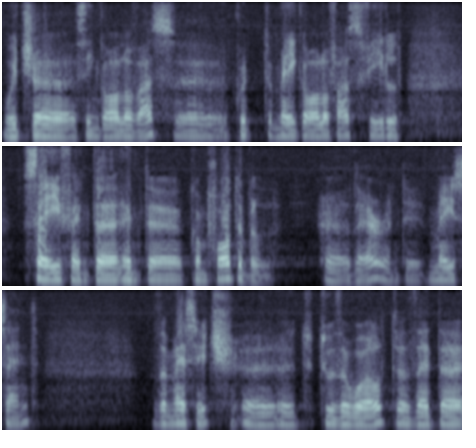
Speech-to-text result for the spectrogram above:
which I think all of us could make all of us feel safe and comfortable Uh, there. And it may send the message uh, to the world that uh,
